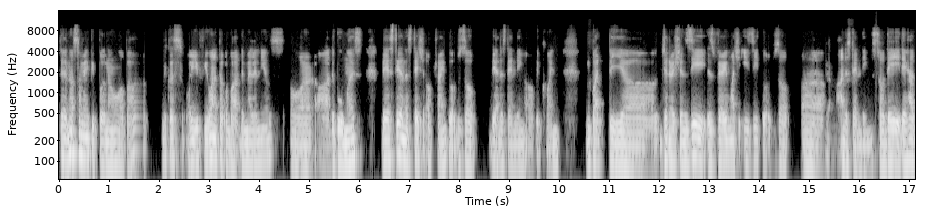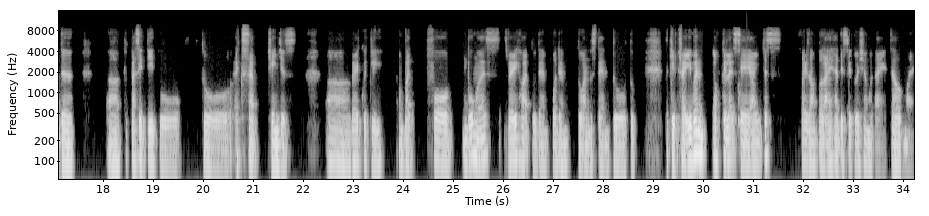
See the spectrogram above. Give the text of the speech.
there are not so many people know about because if you want to talk about the millennials or uh, the boomers, they're still in the stage of trying to absorb the understanding of Bitcoin. But the uh, Generation Z is very much easy to absorb uh Yeah. understanding. So they they have the uh capacity to to accept changes uh very quickly. But for boomers, it's very hard to them for them to understand to to to keep track. Even okay, let's say I just for example, I had this situation when I tell my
